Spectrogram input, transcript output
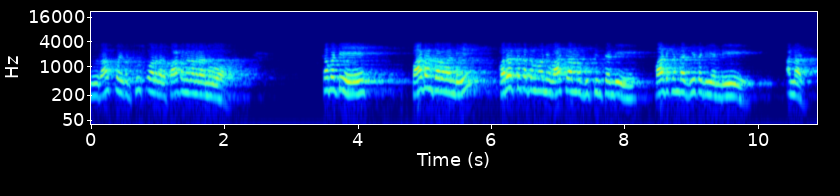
నువ్వు రాసుకో ఇక్కడ చూసుకోవాలి కదా. పాఠం వినాలి కదా నువ్వు. కాబట్టి పాఠం చదవండి. పరోక్ష కథంలోని వాక్యాలను గుర్తించండి. వాటి కింద గీత గీయండి అన్నాడు.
